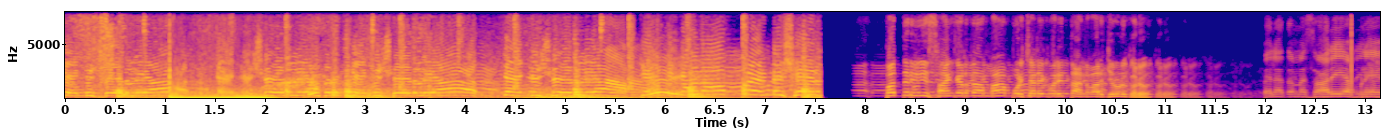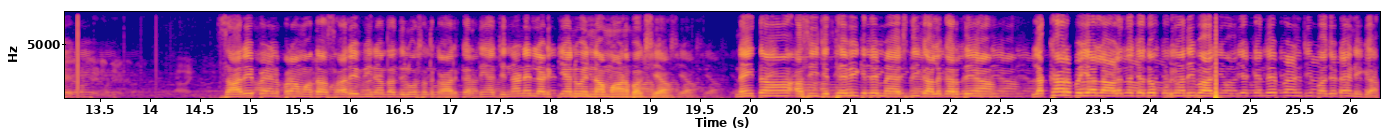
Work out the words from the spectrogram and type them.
ਕਿੰਗ ਛੇੜ ਲਿਆ। ਕਿੰਗ ਛੇੜ ਲਿਆ ਉਧਰ ਕਿੰਗ ਛੇੜ ਲਿਆ। ਕਿੰਗ ਛੇੜ ਲਿਆ। ਕਿੰਗ ਕਹਿੰਦਾ ਪਿੰਡ ਛੇੜ ਪੱਧਰੀ ਦੀ ਸੰਗਤ ਦਾ ਮਹਾਂਪੁਰਸ਼ਾਂ ਦਾ ਇੱਕ ਵਾਰੀ ਧੰਨਵਾਦ ਜ਼ਰੂਰ ਕਰੋ। ਪਹਿਲਾਂ ਤਾਂ ਮੈਂ ਸਾਰੇ ਆਪਣੇ ਸਾਰੇ ਭੈਣ ਭਰਾਵਾਂ ਦਾ, ਸਾਰੇ ਵੀਰਾਂ ਦਾ ਦਿਲੋਂ ਸਤਿਕਾਰ ਕਰਦੇ ਆ ਜਿਨ੍ਹਾਂ ਨੇ ਲੜਕੀਆਂ ਨੂੰ ਇੰਨਾ ਮਾਣ ਬਖਸ਼ਿਆ। ਨਹੀਂ ਤਾਂ ਅਸੀਂ ਜਿੱਥੇ ਵੀ ਕਿਤੇ ਮੈਚ ਦੀ ਗੱਲ ਕਰਦੇ ਆ ਲੱਖਾਂ ਰੁਪਈਆ ਲਾ ਲੈਂਦੇ ਜਦੋਂ ਕੁੜੀਆਂ ਦੀ ਵਾਰੀ ਆਉਂਦੀ ਹੈ, ਕਹਿੰਦੇ ਭੈਣ ਜੀ ਬਜਟ ਹੈ ਨਹੀਂਗਾ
